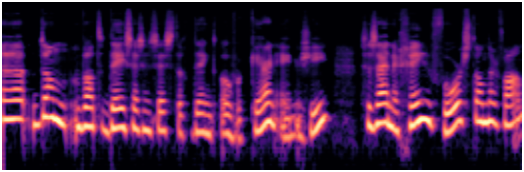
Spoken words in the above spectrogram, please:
Uh, dan wat D66 denkt over kernenergie. Ze zijn er geen voorstander van.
